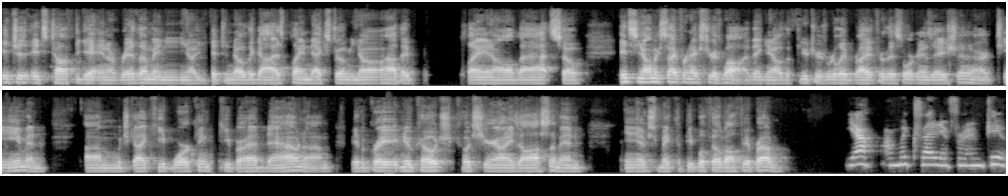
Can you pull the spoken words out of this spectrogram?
it just it's tough to get in a rhythm, and you know you get to know the guys playing next to them. You know how they play and all that. So it's you know I'm excited for next year as well. I think you know the future is really bright for this organization and our team, and um, we just got to keep working, keep our head down. Um, we have a great new coach, Coach Sirianni's awesome, and you know just make the people of Philadelphia proud. Yeah, I'm excited for him too.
